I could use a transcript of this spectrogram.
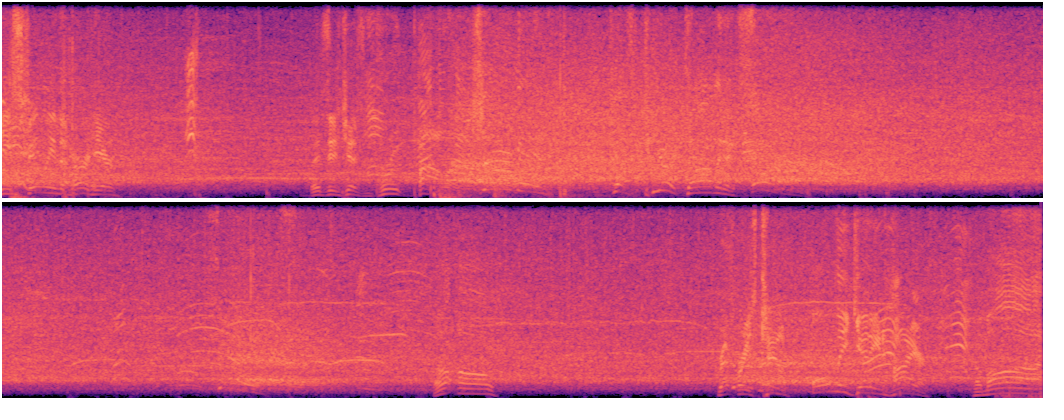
She's feeling the hurt here. This is just brute power. Dominance. Uh-oh. Referee's count only getting higher. Come on,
